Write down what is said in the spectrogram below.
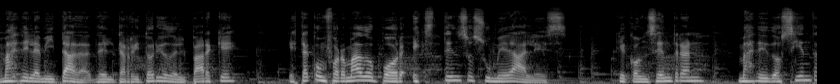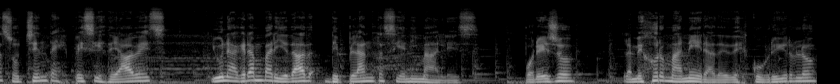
Más de la mitad del territorio del parque está conformado por extensos humedales que concentran más de 280 especies de aves y una gran variedad de plantas y animales. Por ello, la mejor manera de descubrirlo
